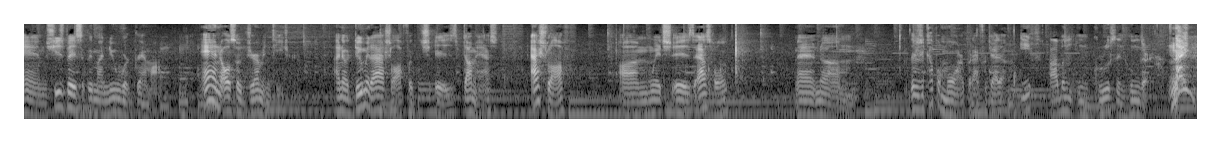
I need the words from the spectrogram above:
and she's basically my new work grandma, and also German teacher. I know Dumit Ashloff, which is dumbass, Ashloff, um, which is asshole, and um, there's a couple more, but I forget them. Ich haben einen großen Hunger. Nine.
